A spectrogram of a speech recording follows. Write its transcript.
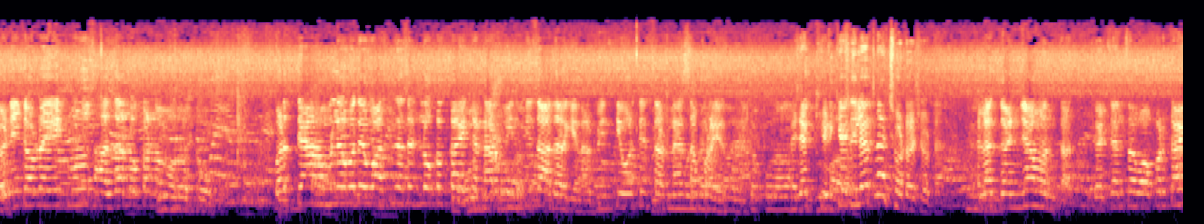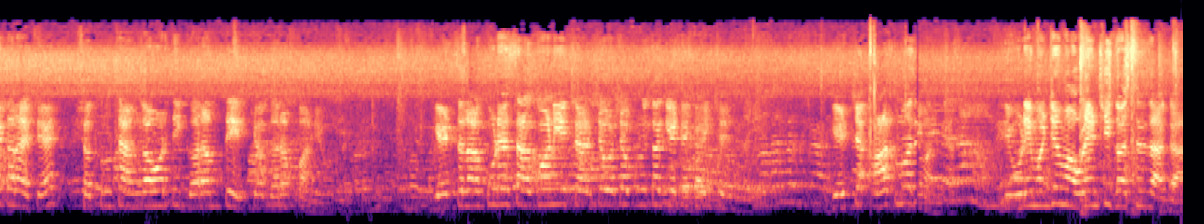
गणी कावला एक माणूस हजार लोकांना मरवतो पण त्या हमल्यामध्ये वाचण्यासाठी लोक काय करणार? भिंतीचा आधार घेणार. भिंतीवरती चढण्याचा प्रयत्न. त्याच्या खिडक्या दिल्यात ना छोट्या छोट्या त्याला गंजा म्हणतात. गंजांचा वापर काय करायचे? शत्रूच्या अंगावरती गरम तेल किंवा गरम पाणी गेटचं लाकूड आहे चाकू आणि चारशे वर्षापूर्वीचा गेट आहे काहीचे गेटच्या आतमध्ये म्हणतात दिवडी म्हणजे मावळ्यांची गस्त जागा.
